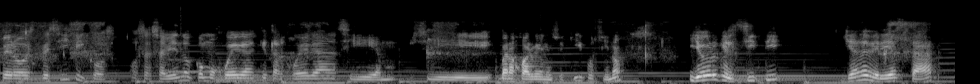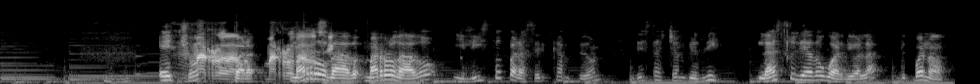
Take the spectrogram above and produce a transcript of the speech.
pero específicos, o sea, sabiendo cómo juegan, qué tal juegan, si, em, si van a jugar bien en su equipo, si no. Y yo creo que el City ya debería estar hecho Más rodado, para, más rodado, más sí. rodado, más rodado y listo para ser campeón de esta Champions League. La ha estudiado Guardiola, bueno,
